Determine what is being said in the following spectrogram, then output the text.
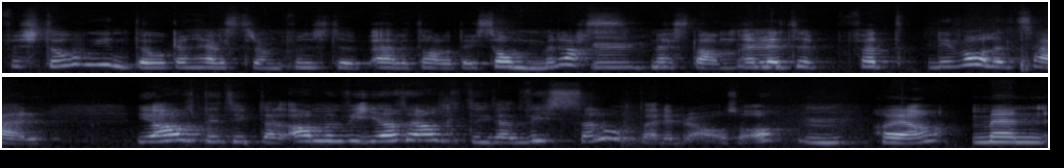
förstod inte Håkan Hellström förrän typ ärligt talat i somras Mm. nästan. Eller typ för att det var lite så här. Jag har alltid tyckt att, ja men vi, jag har alltid tyckt att vissa låtar är bra och så. Mm. Har jag. Men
